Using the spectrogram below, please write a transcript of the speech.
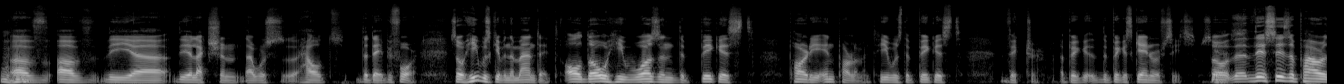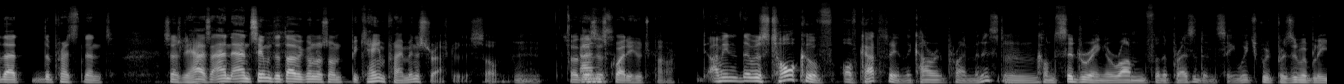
of of the uh, the election that was held the day before. So he was given the mandate, although he wasn't the biggest party in Parliament. He was the biggest victor, a big the biggest gainer of seats. So th- this is a power that the president essentially has, and and Sigmundur Davíð Gunnlaugsson became prime minister after this. So so this And- is quite a huge power. I mean, there was talk of of Katrín, the current prime minister, Mm. considering a run for the presidency, which would presumably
